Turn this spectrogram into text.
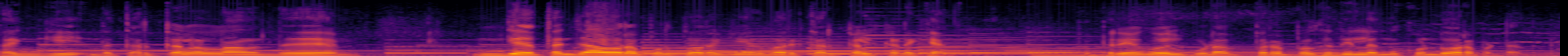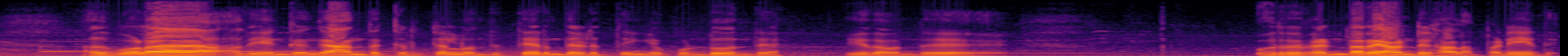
தங்கி இந்த கற்கள் எல்லாம் வந்து இங்கே தஞ்சாவூரை பொறுத்த வரைக்கும் இது மாதிரி கற்கள் கிடைக்காது. இப்போ பெரிய கோயில் கூட பிற பகுதியிலேருந்து கொண்டு வரப்பட்டது. அதுபோல் அது எங்கெங்கே அந்த கற்கள் வந்து தேர்ந்தெடுத்து இங்கே கொண்டு வந்து இதை வந்து ஒரு ரெண்டரை ஆண்டு கால பணி இது.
